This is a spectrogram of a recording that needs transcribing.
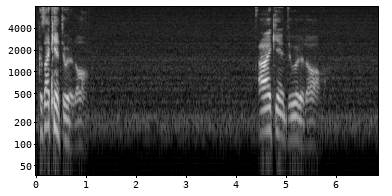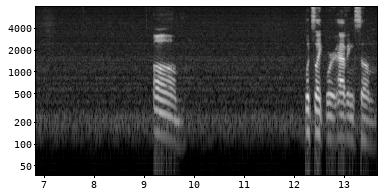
Because I can't do it at all. I can't do it at all. Um, looks like we're having some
